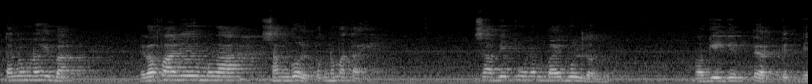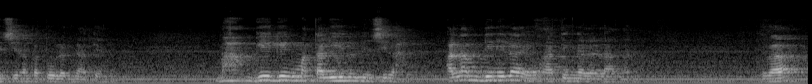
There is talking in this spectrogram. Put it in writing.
tanong ng iba? E paano yung mga sanggol pag namatay? Sabi po ng Bible doon, magiging perfect din sila katulad natin. Magiging matalino din sila. Alam din nila yung ating nalalaman. Di ba?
